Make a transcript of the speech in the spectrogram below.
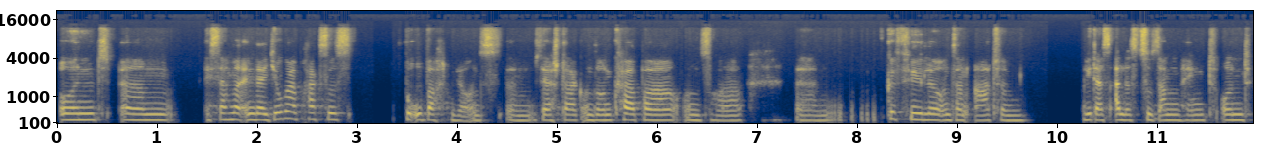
Und ähm, ich sag mal, in der Yoga-Praxis beobachten wir uns ähm, sehr stark unseren Körper, unsere ähm, Gefühle, unseren Atem, wie das alles zusammenhängt. Und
